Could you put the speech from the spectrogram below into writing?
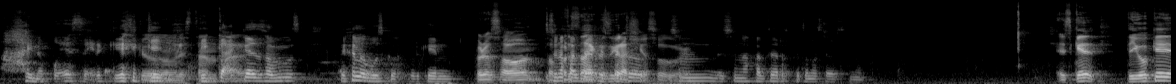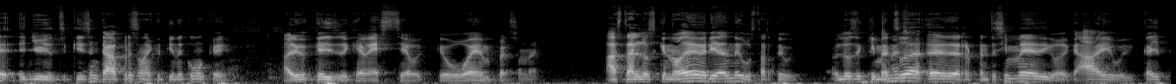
Ay, no puede ser. Que, que que, que cacas somos. Déjalo busco, porque Pero son, es son una falta de personajes respeto. graciosos, es, un- es una falta de respeto no saber su nombre. Es que te digo que en Jujutsu Kaisen cada personaje tiene como que algo que dice que bestia, güey, qué buen personaje. Hasta los que no deberían de gustarte, güey. Los de Kimetsu eh, de repente sí me digo, ay, güey, cállate.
